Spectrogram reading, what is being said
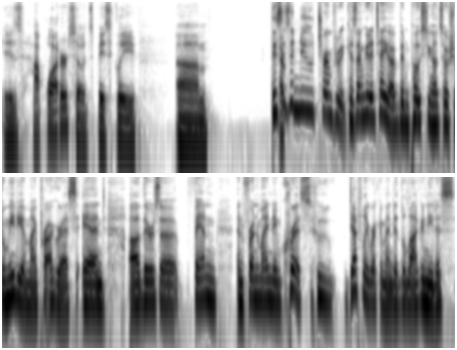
is hop water, so it's basically um, This is a new term for me because I'm going to tell you, I've been posting on social media my progress, and uh, there's a fan and a friend of mine named Chris who definitely recommended the Lagunitas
